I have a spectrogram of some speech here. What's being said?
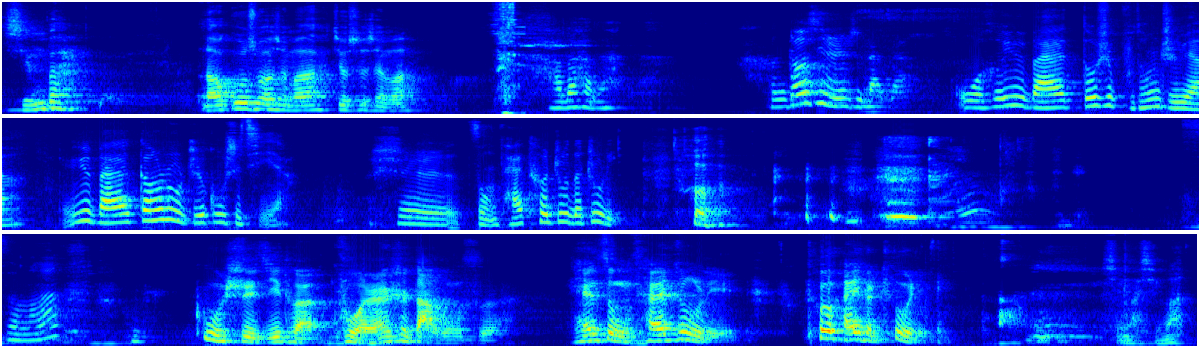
行吧，老顾说什么就是什么。好的，好的，很高兴认识大家。我和玉白都是普通职员，玉白刚入职顾氏企业，是总裁特助的助理。怎么了？顾氏集团果然是大公司，连总裁助理都还有助理。行了行了，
